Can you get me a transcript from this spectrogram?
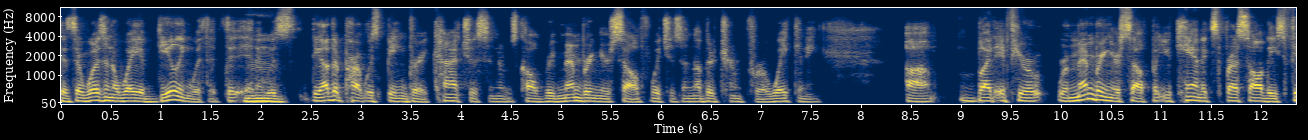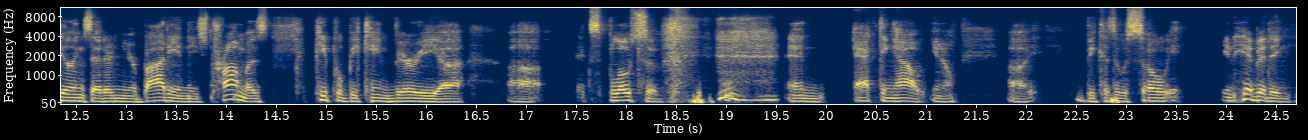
because there wasn't a way of dealing with it. And mm. it was the other part was being very conscious, and it was called remembering yourself, which is another term for awakening. Um, but if you're remembering yourself, but you can't express all these feelings that are in your body and these traumas, people became very uh, uh, explosive and acting out, you know, uh, because it was so inhibiting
